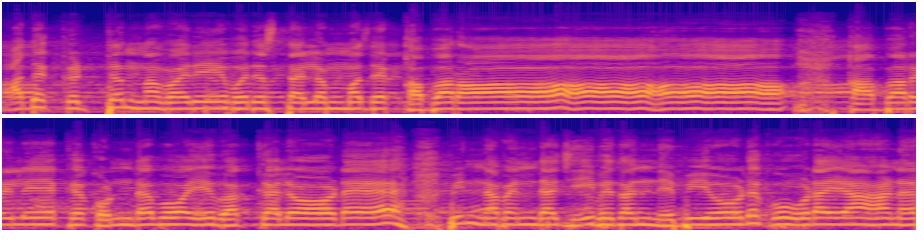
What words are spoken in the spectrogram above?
അത് കിട്ടുന്നവരെ ഒരു സ്ഥലം അത് കബറാ കബറിലേക്ക് കൊണ്ടുപോയി വെക്കലോടെ. പിന്നെ അവന്റെ ജീവിതം നബിയോട് കൂടെയാണ്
